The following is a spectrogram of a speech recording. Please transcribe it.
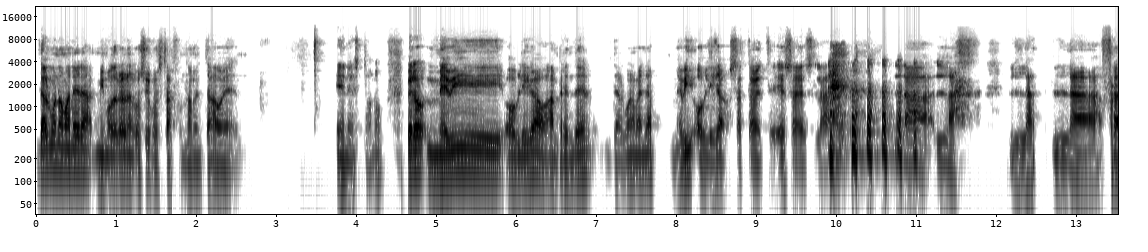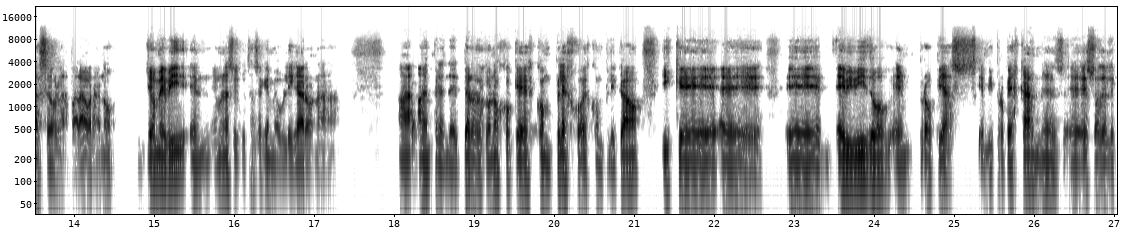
de alguna manera mi modelo de negocio pues, está fundamentado en, en esto, ¿no? Pero me vi obligado a emprender, de alguna manera, me vi obligado, exactamente, esa es la, la, la, frase o la palabra, ¿no? Yo me vi en, una circunstancia que me obligaron a, a, emprender, pero reconozco que es complejo, es complicado y que eh, eh, he vivido en, propias, en mis propias carnes eh, eso de,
